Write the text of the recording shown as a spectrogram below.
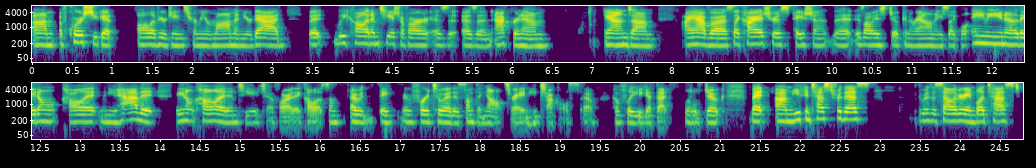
Um, of course, you get all of your genes from your mom and your dad, but we call it MTHFR as, as an acronym. And um, I have a psychiatrist patient that is always joking around. He's like, "Well, Amy, you know, they don't call it when you have it. They don't call it MTHFR. They call it some. I would they refer to it as something else, right?" And he chuckles. So hopefully you get that little joke. But um, you can test for this with a salivary and blood test.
